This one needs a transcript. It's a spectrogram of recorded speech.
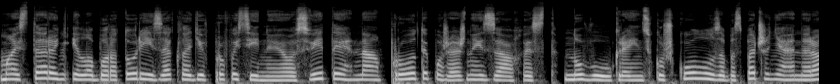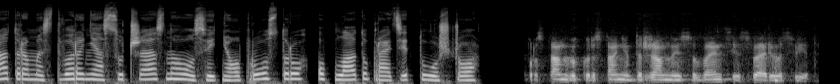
майстерень і лабораторій закладів професійної освіти на протипожежний захист, нову українську школу, забезпечення генераторами, створення сучасного освітнього простору, оплату праці тощо. про стан використання державної субвенції в сфері освіти.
